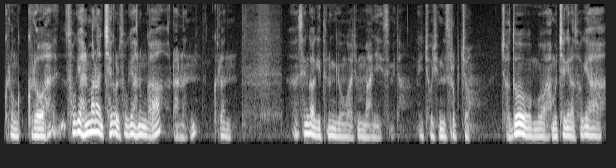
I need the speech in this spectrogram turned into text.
그런 그러 소개할 만한 책을 소개하는가라는 그런 생각이 드는 경우가 좀 많이 있습니다. 조심스럽죠. 저도 뭐 아무 책이나 소개하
